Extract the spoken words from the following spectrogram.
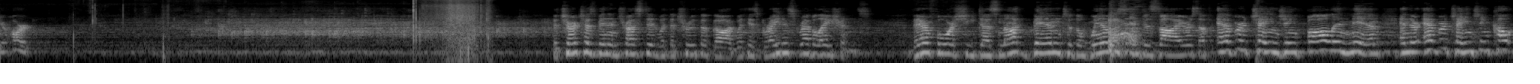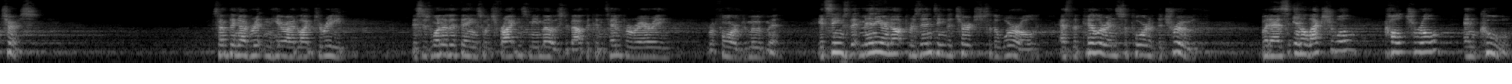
your heart. The church has been entrusted with the truth of God, with his greatest revelations. Therefore, she does not bend to the whims and desires of ever changing fallen men and their ever changing cultures. Something I've written here I'd like to read. This is one of the things which frightens me most about the contemporary Reformed movement. It seems that many are not presenting the church to the world as the pillar and support of the truth, but as intellectual, cultural, and cool.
